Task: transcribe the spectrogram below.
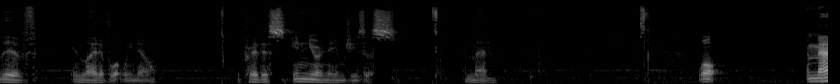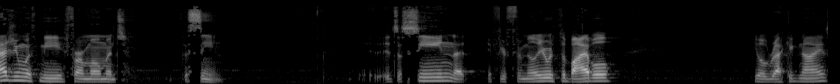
live in light of what we know. We pray this in your name, Jesus. Amen. Well, imagine with me for a moment the scene it's a scene that, if you're familiar with the Bible, you'll recognize.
